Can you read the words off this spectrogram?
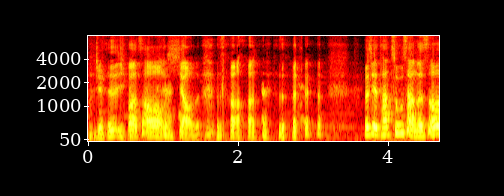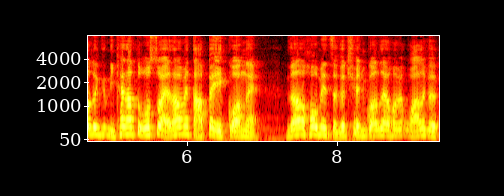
我觉得这句话超好笑的，知道？而且他出场的时候，那个你看他多帅，他后面打背光，哎，你知道后面整个全光在后面，哇，那个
